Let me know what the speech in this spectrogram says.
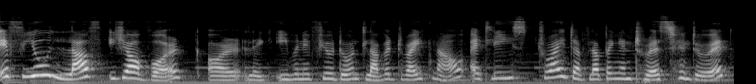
if you love your work, or like even if you don't love it right now, at least try developing interest into it,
